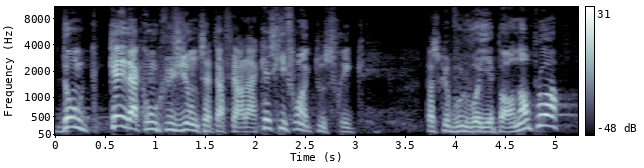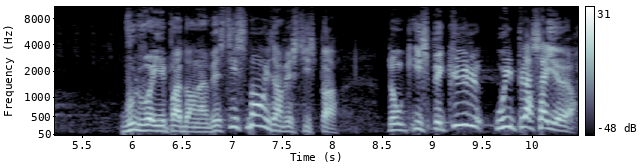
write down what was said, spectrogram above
Donc, quelle est la conclusion de cette affaire-là? Qu'est-ce qu'ils font avec tout ce fric? Parce que vous ne le voyez pas en emploi, vous ne le voyez pas dans l'investissement, ils n'investissent pas. Donc, ils spéculent ou ils placent ailleurs.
